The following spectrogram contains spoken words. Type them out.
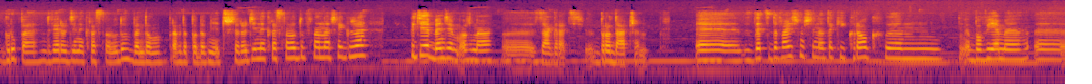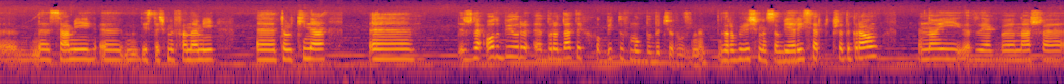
grupę, dwie rodziny krasnoludów, będą prawdopodobnie trzy rodziny krasnoludów na naszej grze, gdzie będzie można e, zagrać brodaczem. E, zdecydowaliśmy się na taki krok, bo wiemy e, sami, jesteśmy fanami Tolkiena, że odbiór brodatych hobbitów mógłby być różny. Zrobiliśmy sobie research przed grą, no i jakby nasze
